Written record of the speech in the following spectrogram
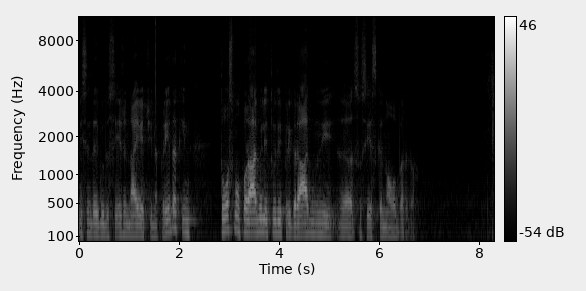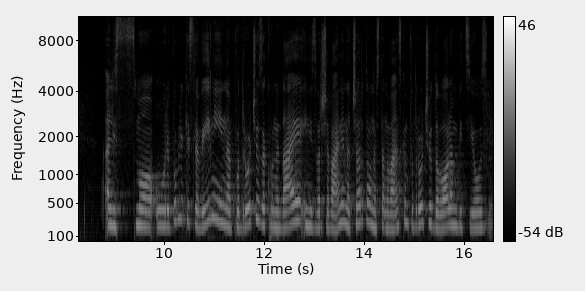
mislim, da je bil dosežen največji napredek in to smo uporabili tudi pri gradnji eh, sosedske Novo Brdo. Ali smo v Republiki Sloveniji na področju zakonodaje in izvrševanja načrtov na stanovanskem področju dovolj ambiciozni?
